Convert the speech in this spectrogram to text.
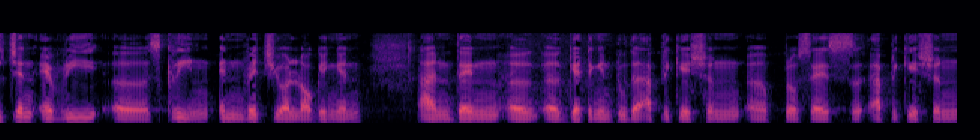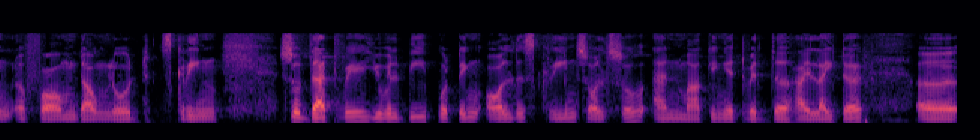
each and every uh, screen in which you are logging in and then uh, uh, getting into the application uh, process application uh, form download screen so that way you will be putting all the screens also and marking it with the highlighter uh,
